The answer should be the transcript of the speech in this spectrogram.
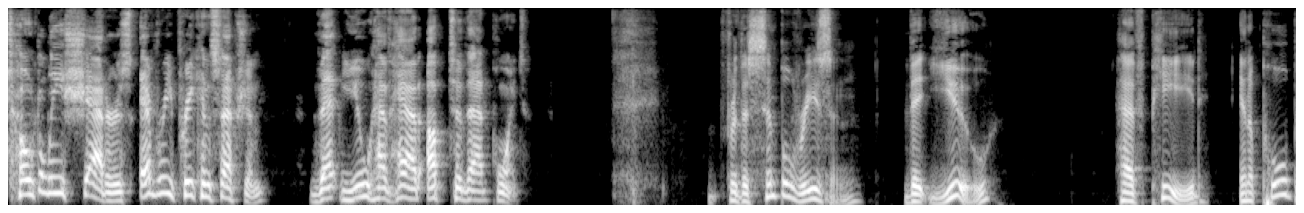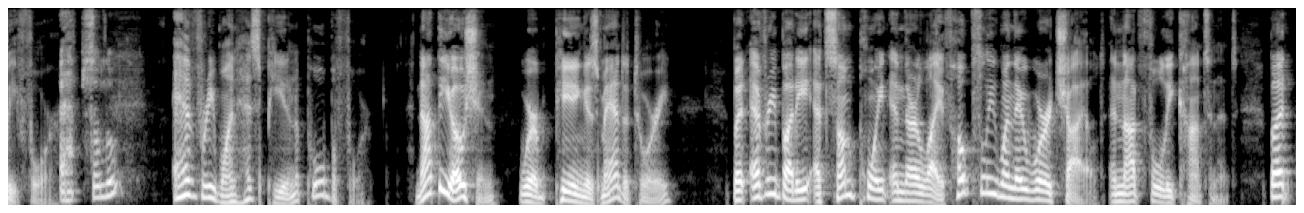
totally shatters every preconception that you have had up to that point. For the simple reason that you have peed in a pool before. Absolutely. Everyone has peed in a pool before. Not the ocean, where peeing is mandatory, but everybody at some point in their life, hopefully when they were a child and not fully continent. But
